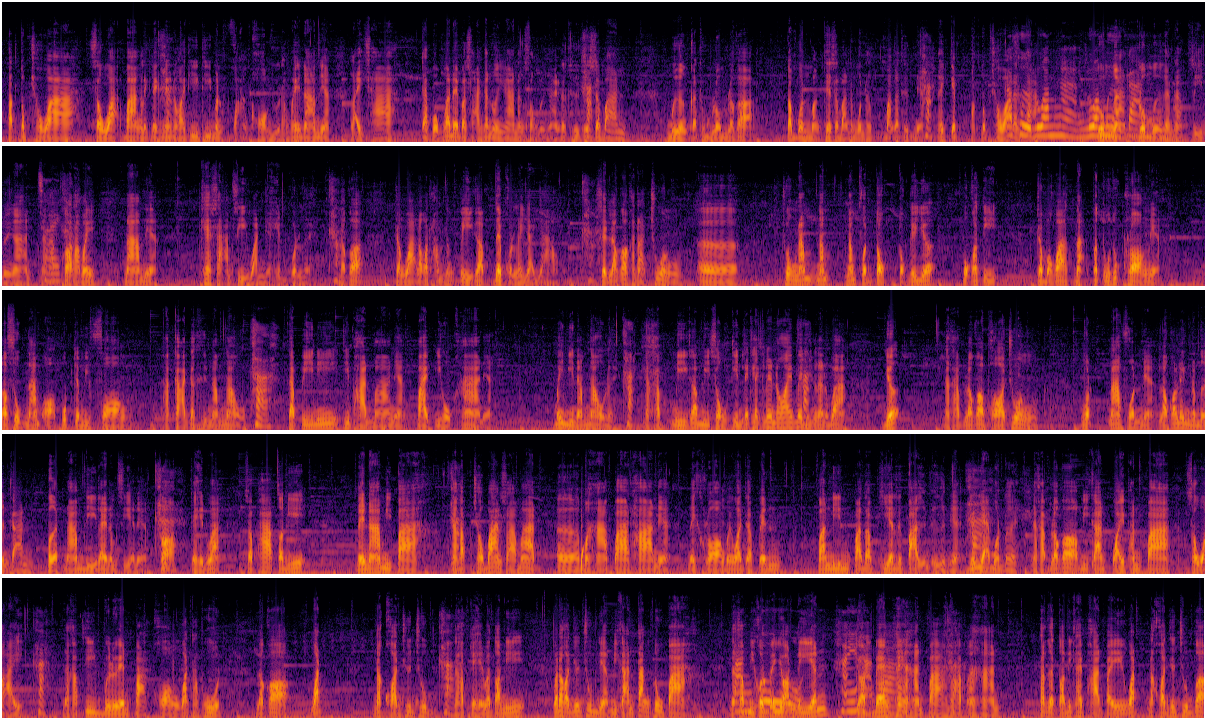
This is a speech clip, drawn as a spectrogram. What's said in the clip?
ปักตบชวา สวะบ้างเล็ก ๆ ค่ะ น้อยๆที่ที่มันขวางคลองอยู่ทำให้น้ำเนี่ยไหลช้า แต่ผมก็ได้ประสานกับหน่วยงานทั้งสองหน่วยงานก็คือเทศบาลเมืองกระทุ่มล้มแล้วก็ตำบลบางเทศบาลตำบลบางกระทึกเนี่ยให้เก็บปักตบชวาก็คือต่างๆร่วมงานร่วมร่วมมืองาน กัน ร่วมมือกันครับสี่หน่วยงานนะครับ ใช่ค่ะก็ทำให้น้ำเนี่ยแค่ 3 4 วันเนี่ยเห็นผลเลย ค่ะ แล้วก็จังหวะเราก็ทำทั้งปีก็ได้ผลระยะยาว ค่ะ เสร็จแล้วก็ขนาดช่วงเอ่อช่วงน้ำน้ำน้ำฝนตกตกเยอะๆ ปกติจะบอกว่าณประตูทุกคลองเนี่ย เราสูบน้ำออกปุ๊บจะมีฟองอากาศก็คือน้ำเน่า ค่ะ แต่ปีนี้ที่ผ่านมาเนี่ยปลายปี 65 เนี่ยไม่มีน้ำเน่าเลยค่ะ นะครับมีก็มีส่งกลิ่นเล็ก ๆ น้อยๆไม่ค่ะถึงขนาดว่าเยอะนะครับแล้วก็พอช่วงหมดหน้าฝนเนี่ยเราก็เร่งดำเนินการเปิดน้ำดีไล่น้ำเสียเนี่ยก็จะเห็นว่าสภาพตอนนี้ในน้ำมีปลา นะครับชาวบ้านสามารถเอ่อมาหาปลาทานเนี่ยในคลองไม่ว่าจะเป็นปลานินปลาตะเพียนหรือปลาอื่นๆเนี่ยเยอะแยะหมดเลยนะครับแล้วก็มีการปล่อยพันธุ์ปลาสวายค่ะนะครับที่บริเวณปากคลองวัดทพูด แล้วก็วัดนครชื่นชุ่มค่ะนะครับจะเห็นว่าตอนนี้วัดนครชื่นชุ่มเนี่ยมีการตั้งตู้ปลานะครับตั้งมีคนไปตู้หยอดเหรียญให้หยอดแบงค์อาหารปลาให้อาหารปลานะครับอาหาร ถ้าเกิดตอนนี้ใครผ่านไปวัดนครชื่นชุ่มก็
